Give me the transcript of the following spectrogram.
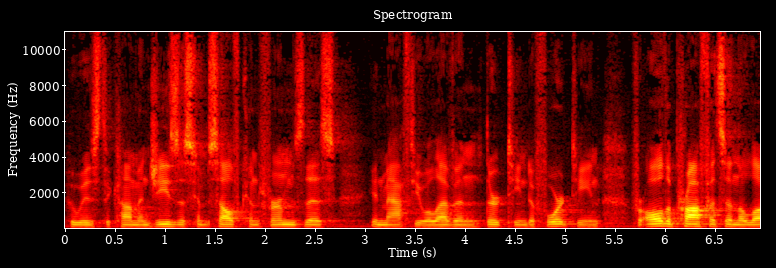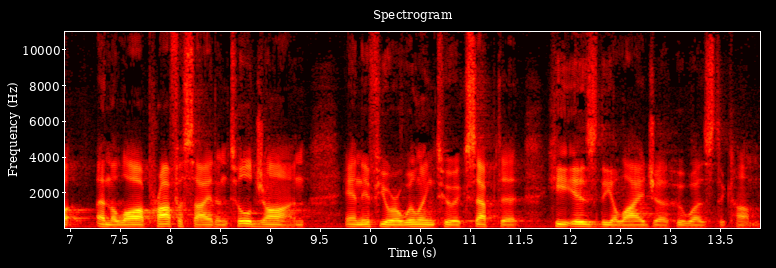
who is to come. And Jesus himself confirms this in Matthew 11, 13 to 14. For all the prophets and the law, and the law prophesied until John, and if you are willing to accept it, he is the Elijah who was to come.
